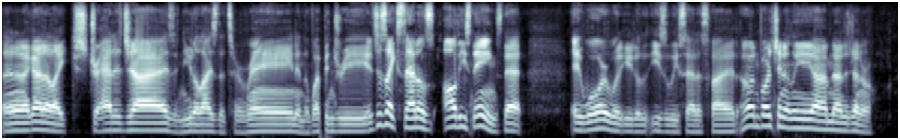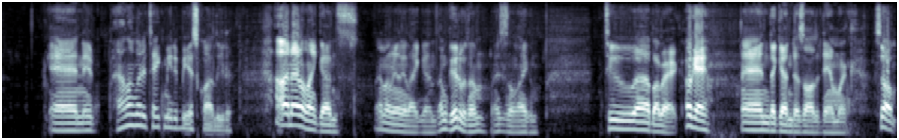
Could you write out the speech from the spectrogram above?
And I gotta like strategize and utilize the terrain and the weaponry. It just like settles all these things that a war would e- easily satisfy. Unfortunately, I'm not a general. And it, how long would it take me to be a squad leader? Oh, and I don't like guns. I don't really like guns. I'm good with them. I just don't like them. Too uh, barbaric. Okay, and the gun does all the damn work. So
